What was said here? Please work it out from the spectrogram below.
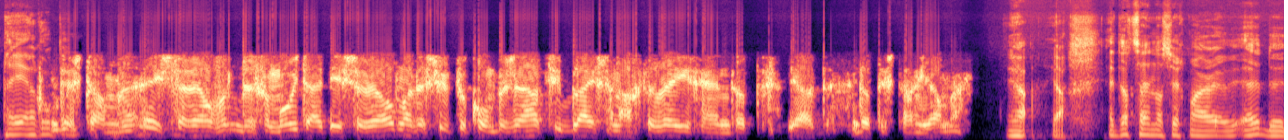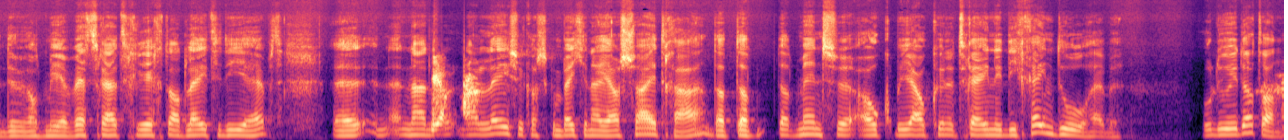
Hey, dus dan is er wel, de vermoeidheid is er wel, maar de supercompensatie blijft dan achterwege. En dat, ja, dat is dan jammer. Ja, ja, en dat zijn dan zeg maar de, de wat meer wedstrijdgerichte atleten die je hebt. Uh, nou, ja. nou lees ik, als ik een beetje naar jouw site ga, dat, dat, dat mensen ook bij jou kunnen trainen die geen doel hebben. Hoe doe je dat dan?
